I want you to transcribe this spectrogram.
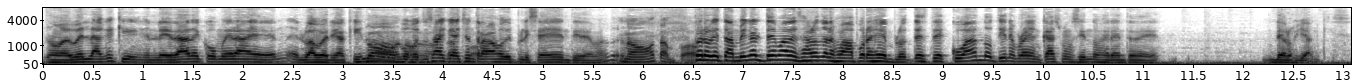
No es verdad que quien le da de comer a él, él va a venir aquí. No, No, porque no, tú sabes no, que ha hecho un trabajo displicente y demás. Pero, No, tampoco. pero que también el tema del Salón de la Fama, por ejemplo, ¿desde cuándo tiene Brian Cashman siendo gerente de, de los Yankees?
